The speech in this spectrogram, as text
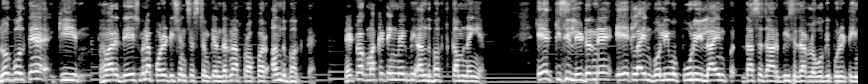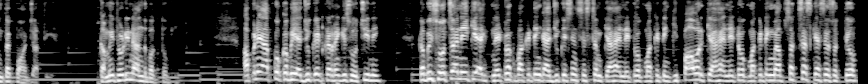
लोग बोलते हैं कि हमारे देश में ना पॉलिटिशियन सिस्टम के अंदर ना प्रॉपर अंधभक्त है। नेटवर्क मार्केटिंग में भी अंधभक्त कम नहीं है। एक किसी लीडर ने एक लाइन बोली, वो पूरी लाइन दस हज़ार, बीस हज़ार लोगों की पूरी टीम तक पहुँच जाती है। कमी थोड़ी ना अंधभक्तों की। अपने आप को कभी एजुकेट करने की सोची नहीं। कभी सोचा नहीं कि नेटवर्क मार्केटिंग का एजुकेशन सिस्टम क्या है नेटवर्क मार्केटिंग की पावर क्या है नेटवर्क मार्केटिंग में आप सक्सेस कैसे हो सकते हो?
